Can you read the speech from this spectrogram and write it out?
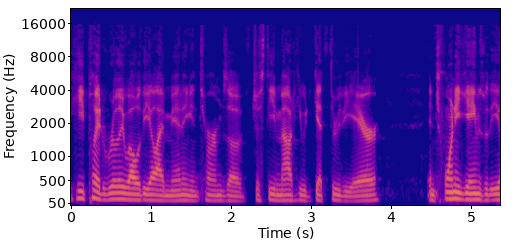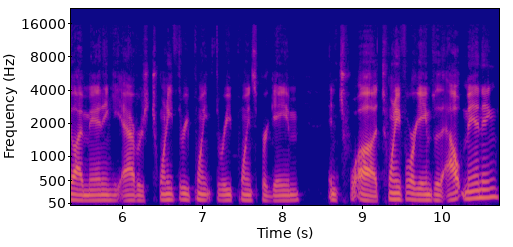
he played really well with Eli Manning in terms of just the amount he would get through the air. In 20 games with Eli Manning, he averaged 23.3 points per game. In tw- uh, 24 games without Manning,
